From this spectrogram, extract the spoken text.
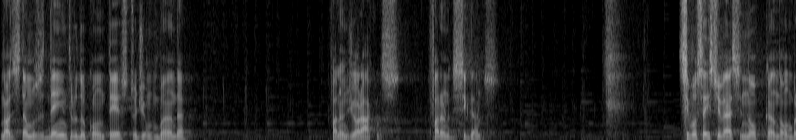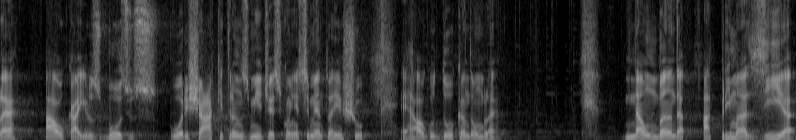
Nós estamos dentro do contexto de Umbanda, falando de oráculos, falando de ciganos. Se você estivesse no candomblé, ao cair os búzios, o orixá que transmite esse conhecimento é Exu. É algo do candomblé. Na Umbanda, a primazia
